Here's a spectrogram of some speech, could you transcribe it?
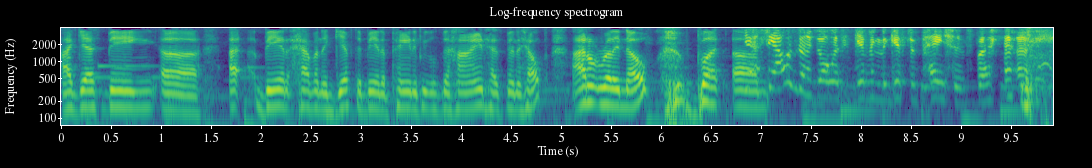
I guess being uh, being having a gift of being a pain in people's behind has been a help. I don't really know, but um, yeah. See, I was going to go with giving the gift of patience, but it's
